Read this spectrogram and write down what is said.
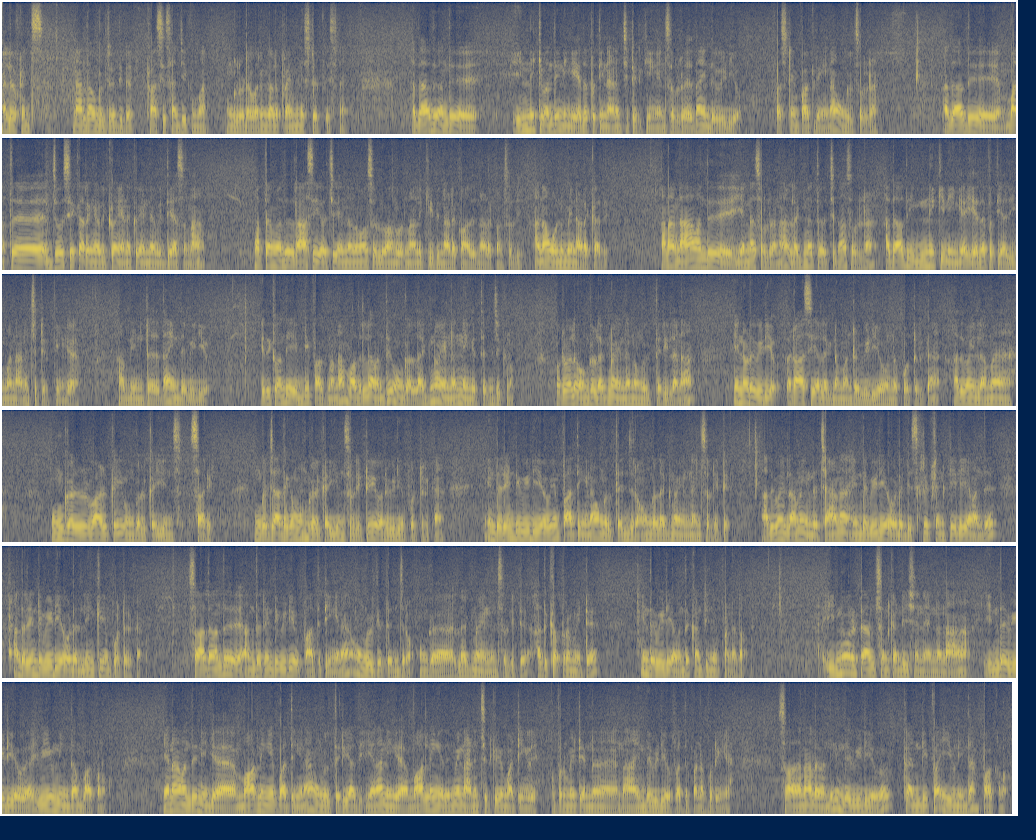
Hello friends நான் தான் உங்கள் ஜோதிடர் காசி சஞ்சய்குமார் உங்களோட வருங்கால ப்ரைம் மினிஸ்டர் பேசுகிறேன் அதாவது வந்து இன்றைக்கி வந்து நீங்கள் எதை பற்றி நினச்சிட்டு இருக்கீங்கன்னு சொல்கிறது தான் இந்த வீடியோ. ஃபஸ்ட் டைம் பார்க்குறீங்கன்னா உங்களுக்கு சொல்கிறேன் அதாவது மற்ற ஜோசியக்காரங்களுக்கும் எனக்கும் என்ன வித்தியாசம்னா மற்றவங்க வந்து ராசியை வச்சு என்னென்னமோ சொல்லுவாங்க ஒரு நாளைக்கு இது நடக்கும் அது நடக்கும்னு சொல்லி. ஆனால் ஒன்றுமே நடக்காது. ஆனால் நான் வந்து என்ன சொல்கிறேன்னா லக்னத்தை வச்சு தான் சொல்கிறேன் அதாவது இன்றைக்கி நீங்கள் எதை பற்றி அதிகமாக நினச்சிட்டு இருப்பீங்க? அப்படின்றது தான் இந்த வீடியோ. இதுக்கு வந்து எப்படி பார்க்கணுன்னா முதல்ல வந்து உங்கள் லக்னம் என்னன்னு நீங்கள் தெரிஞ்சுக்கணும். ஒருவேளை உங்கள் லக்னம் என்னன்னு உங்களுக்கு தெரியலனா என்னோடய வீடியோ ராசியா லக்னம்ன்ற வீடியோ ஒன்று போட்டிருக்கேன். அதுவும் இல்லாமல் உங்கள் வாழ்க்கை உங்கள் கையின் சாரி உங்கள் ஜாதகம் உங்கள் கையின்னு சொல்லிட்டு ஒரு வீடியோ போட்டிருக்கேன். இந்த ரெண்டு வீடியோவையும் பார்த்தீங்கன்னா உங்களுக்கு தெரிஞ்சிடும் உங்கள் லக்னம் என்னன்னு சொல்லிட்டு. அதுவும் இல்லாமல் இந்த சேனல் இந்த வீடியோவோட டிஸ்கிரிப்ஷன் கீழேயே வந்து அந்த ரெண்டு வீடியோவோட லிங்க்கையும் போட்டிருக்கேன். ஸோ அதை வந்து அந்த ரெண்டு வீடியோ பார்த்துட்டிங்கன்னா உங்களுக்கு தெரிஞ்சிடும் உங்கள் லக்னம் என்னன்னு சொல்லிட்டு. அதுக்கப்புறமேட்டு இந்த வீடியோ வந்து கண்டினியூ பண்ணலாம். இன்னொரு டேர்ம்ஸ் அண்ட் கண்டிஷன் என்னென்னா இந்த வீடியோவை ஈவினிங் தான் பார்க்கணும். ஏன்னா வந்து நீங்கள் மார்னிங்கே பார்த்தீங்கன்னா உங்களுக்கு தெரியாது. ஏன்னா நீங்கள் மார்னிங் எதுவுமே நினச்சிருக்கவே மாட்டீங்களே. அப்புறமேட்டு என்ன நான் இந்த வீடியோவை பார்த்து பண்ண போகிறீங்க ஸோ அதனால் வந்து இந்த வீடியோவை கண்டிப்பாக ஈவினிங் தான் பார்க்கணும்.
